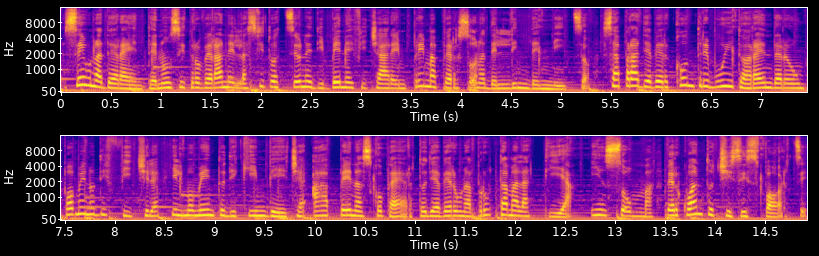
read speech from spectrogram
Se un aderente non si troverà nella situazione di beneficiare in prima persona dell'indennizzo, saprà di aver contribuito a rendere un po' meno difficile il momento di chi invece ha appena scoperto di avere una brutta malattia. Insomma, per quanto ci si sforzi,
